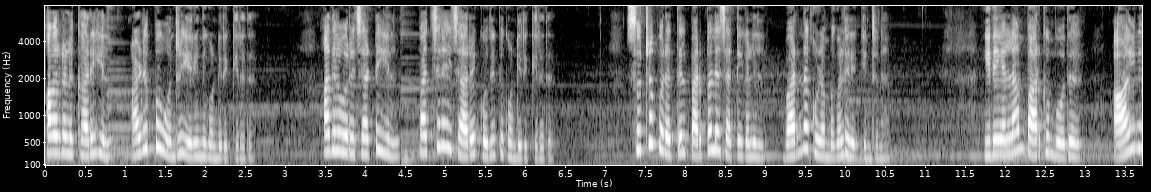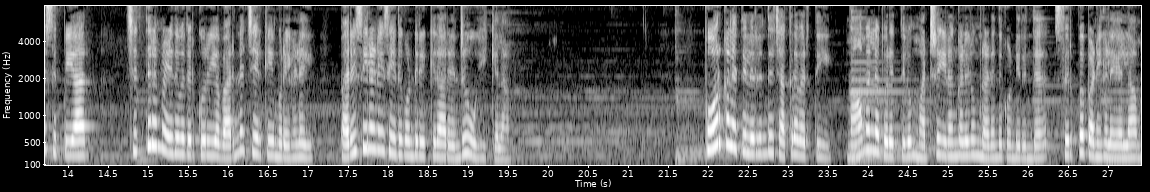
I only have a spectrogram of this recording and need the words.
அவர்களுக்கு அருகில் அடுப்பு ஒன்று எரிந்து கொண்டிருக்கிறது. அதில் ஒரு சட்டியில் பச்சிலை சாறு கொதித்து கொண்டிருக்கிறது. சுற்றுப்புறத்தில் பற்பல சட்டிகளில் வர்ண குழம்புகள் இருக்கின்றன. இதையெல்லாம் பார்க்கும்போது ஆயின சிற்பியார் சித்திரம் எழுதுவதற்குரிய வர்ண சேர்க்கை முறைகளை பரிசீலனை செய்து கொண்டிருக்கிறார் என்று ஊகிக்கலாம். போர்க்களத்திலிருந்து சக்கரவர்த்தி மாமல்லபுரத்திலும் மற்ற இடங்களிலும் நடந்து கொண்டிருந்த சிற்ப பணிகளையெல்லாம்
